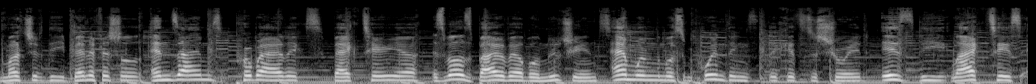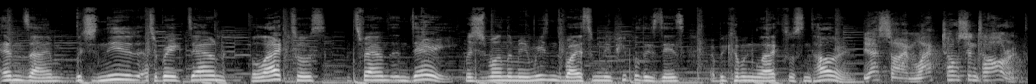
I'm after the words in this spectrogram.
much of the beneficial enzymes, probiotics, bacteria, as well as bioavailable nutrients. And one of the most important things that gets destroyed is the lactase enzyme, which is needed to break down the lactose that's found in dairy, which is one of the main reasons why so many people these days are becoming lactose intolerant. Yes, I'm lactose intolerant.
